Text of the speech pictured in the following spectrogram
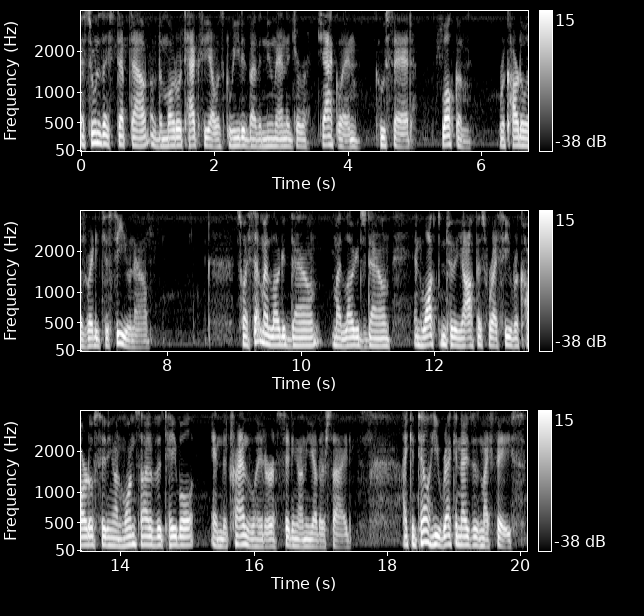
As soon as I stepped out of the moto taxi, I was greeted by the new manager, Jacqueline, who said, Welcome. Ricardo is ready to see you now. So I set my luggage down, my luggage down, and walked into the office where I see Ricardo sitting on one side of the table and the translator sitting on the other side. I can tell he recognizes my face,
